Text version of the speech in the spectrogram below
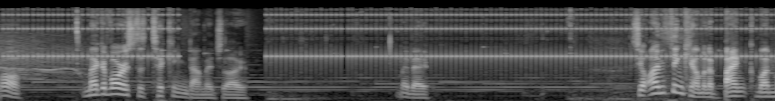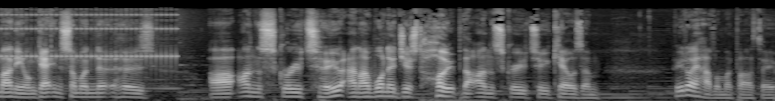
Oh. Megavirus does ticking damage, though. Maybe. See, I'm thinking I'm going to bank my money on getting someone that has uh, Unscrew 2, and I want to just hope that Unscrew 2 kills him. Who do I have on my party?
